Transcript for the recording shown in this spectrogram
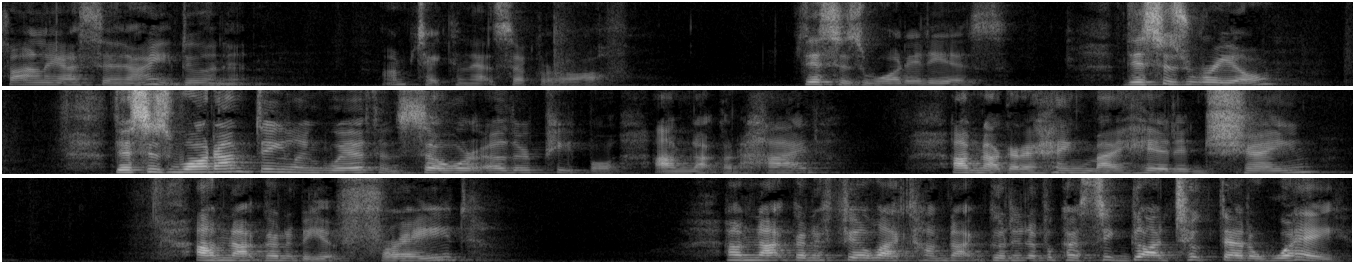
Finally I said, I ain't doing it. I'm taking that sucker off. This is what it is. This is real. This is what I'm dealing with, and so are other people. I'm not going to hide. I'm not going to hang my head in shame. I'm not going to be afraid. I'm not going to feel like I'm not good enough because, see, God took that away.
